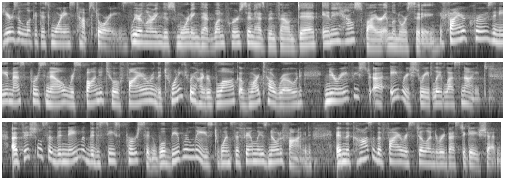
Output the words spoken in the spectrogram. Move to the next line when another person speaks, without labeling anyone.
Here's a look at this morning's top stories.
We are learning this morning that one person has been found dead in a house fire in Lenoir City.
Fire crews and EMS personnel responded to a fire in the 2300 block of Martell Road near Avery, uh, Avery Street late last night. Officials said the name of the deceased person will be released once the family is notified, and the cause of the fire is still under investigation.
